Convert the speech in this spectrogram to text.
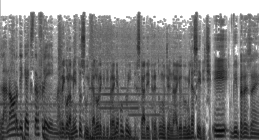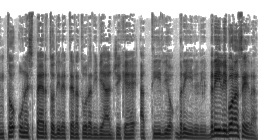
la Nordic Extra Flame. Regolamento sul calore che ti premia.it. Scade il 31 gennaio 2016. E vi presento un esperto di letteratura di viaggi che è Attilio Brilli. Brilli, buonasera.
